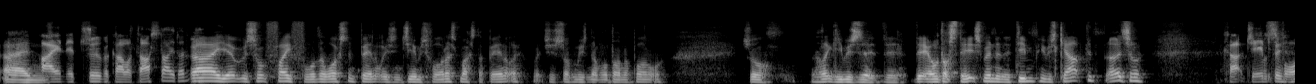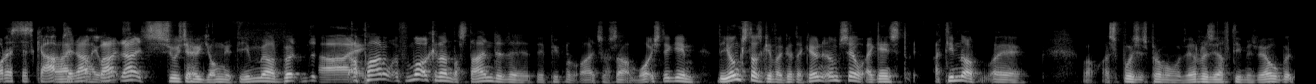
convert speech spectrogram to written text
And Aye, and they drew McAllister, didn't they? Aye, it was 5 4. They lost in penalties, and James Forrest missed a penalty, which is something he's never done apparently. So I think he was the, the, the elder statesman in the team. He was captain, actually. Cap James? Forrest is Aye, captain. that, that, that shows you how young the team were. But th- Aye. apparently, from what I can understand of the, the people that actually sat and watched the game, the youngsters give a good account of themselves against a team that, are, uh, well, I suppose it's probably their reserve team as well, but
